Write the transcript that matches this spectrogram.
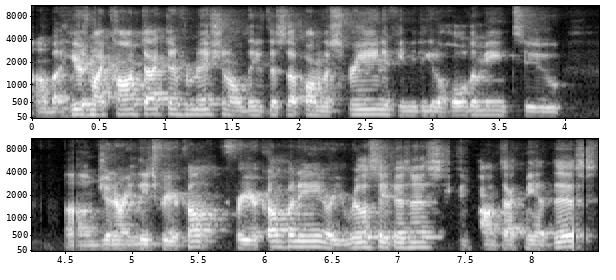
Uh, but here's my contact information. I'll leave this up on the screen if you need to get a hold of me to um, generate leads for your for your company or your real estate business, you can contact me at this.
